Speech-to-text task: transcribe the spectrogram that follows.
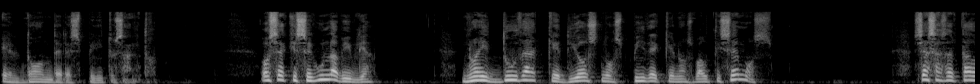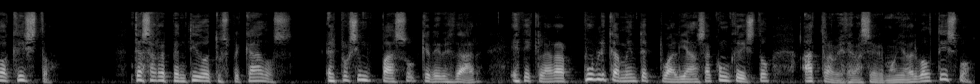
el don del Espíritu Santo. O sea que según la Biblia, no hay duda que Dios nos pide que nos bauticemos. Si has aceptado a Cristo, te has arrepentido de tus pecados, el próximo paso que debes dar es declarar públicamente tu alianza con Cristo a través de la ceremonia del bautismo.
